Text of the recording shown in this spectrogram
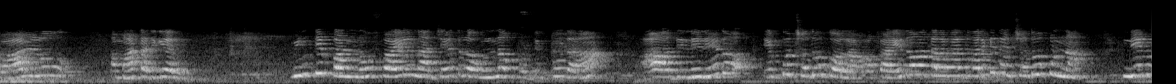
వాళ్ళు ఆ మాట అడిగారు. ఇంటి పన్ను ఫైల్ నా చేతిలో ఉన్నప్పటికి కూడా అది నేనేదో ఎక్కువ చదువుకోవాలా? ఒక ఐదవ తరగతి వరకు నేను చదువుకున్నా. నేను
